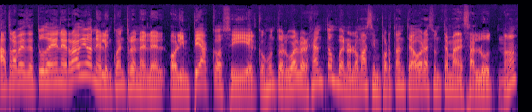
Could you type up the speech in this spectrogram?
a través de tu DN Radio en el encuentro en el, Olympiacos y el conjunto del Wolverhampton. Bueno, lo más importante ahora es un tema de salud, ¿no?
